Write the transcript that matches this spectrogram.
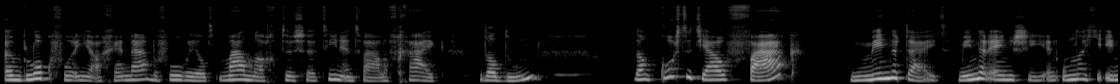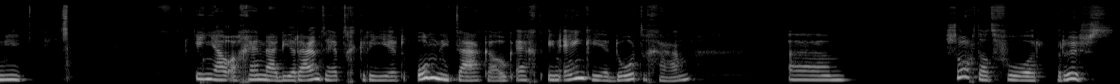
een blok voor in je agenda, bijvoorbeeld maandag tussen 10 en 12 ga ik dat doen, dan kost het jou vaak minder tijd, minder energie. En omdat je in, die, in jouw agenda die ruimte hebt gecreëerd om die taken ook echt in één keer door te gaan, um, zorgt dat voor rust.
